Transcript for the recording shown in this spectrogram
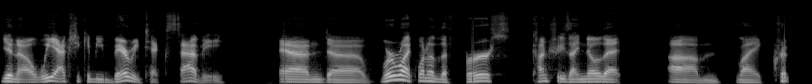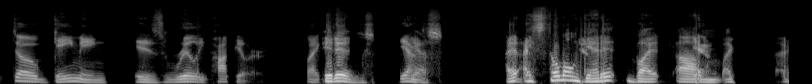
You know, we actually can be very tech savvy, and uh, we're like one of the first countries I know that um like crypto gaming is really popular. Like it is yeah. yes i i still don't get it but um I, I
